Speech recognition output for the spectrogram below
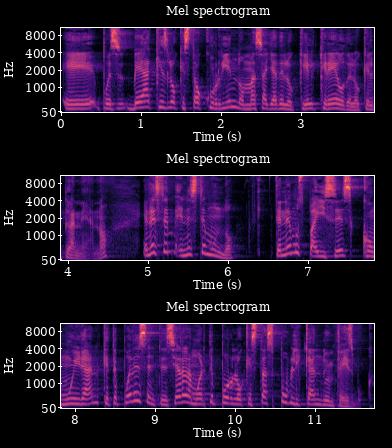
eh, pues vea qué es lo que está ocurriendo más allá de lo que él cree o de lo que él planea, ¿no? En este, en este mundo tenemos países como Irán que te pueden sentenciar a la muerte por lo que estás publicando en Facebook.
